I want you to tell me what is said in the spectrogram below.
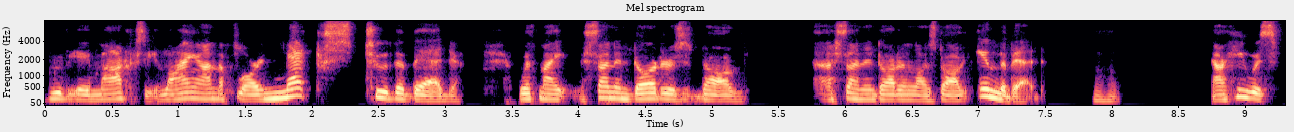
Bouvier Moxie lying on the floor next to the bed with my son and daughter's dog, uh, son and daughter-in-law's dog in the bed. Mhm. Now he was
